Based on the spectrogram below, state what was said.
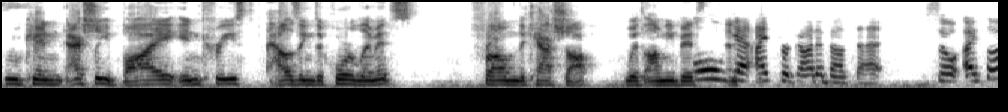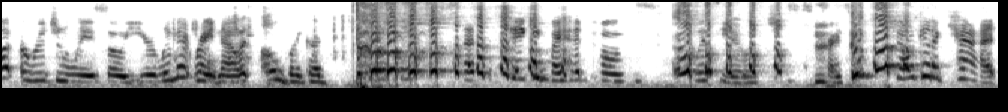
Yes. can actually buy increased housing decor limits from the cash shop with OmniBits. Oh and- yeah, I forgot about that. So I thought originally, so your limit right now is oh my god, that's taking my headphones with you. Jesus Christ! Don't get a cat.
